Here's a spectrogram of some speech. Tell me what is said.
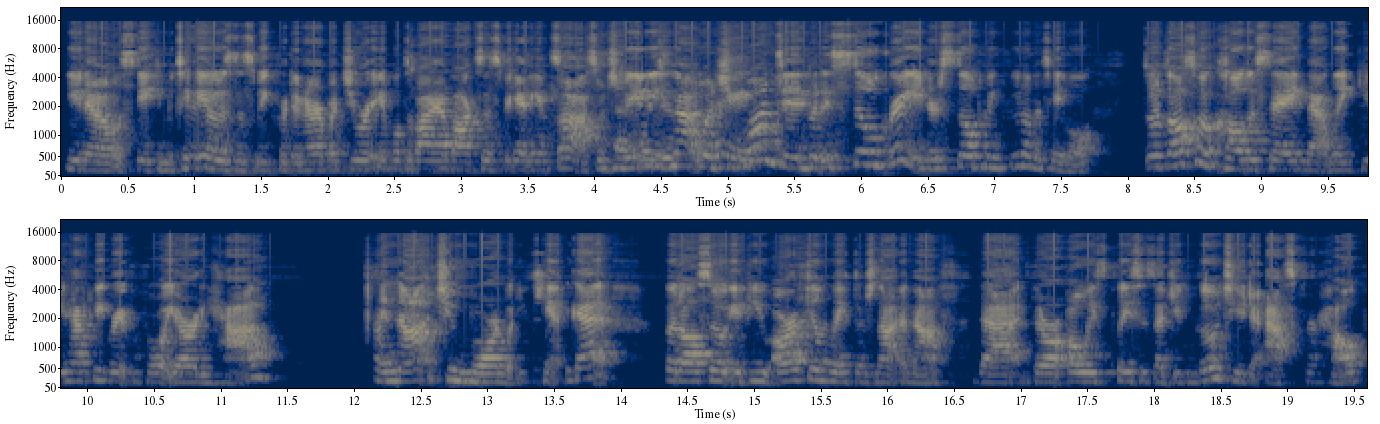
you know, steak and potatoes this week for dinner, but you were able to buy a box of spaghetti and sauce, which maybe Which is is not what you wanted, but it's still great, and you're still putting food on the table. So it's also a call to saying that like you have to be grateful for what you already have, and not to mourn what you can't get. But also, if you are feeling like there's not enough, that there are always places that you can go to to ask for help,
